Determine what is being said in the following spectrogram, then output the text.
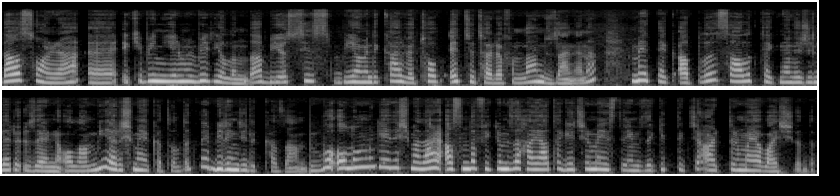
Daha sonra e, 2021 yılında Biosis Biyomedikal ve Top Etü tarafından düzenlenen MedTech adlı sağlık teknolojileri üzerine olan bir yarışmaya katıldık ve birincilik kazandık. Bu olumlu gelişmeler aslında fikrimizi hayata geçirme isteğimizi gittikçe arttırmaya başladı.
